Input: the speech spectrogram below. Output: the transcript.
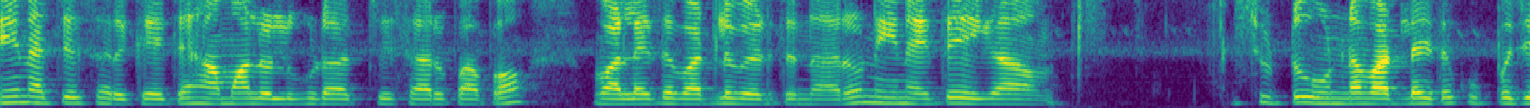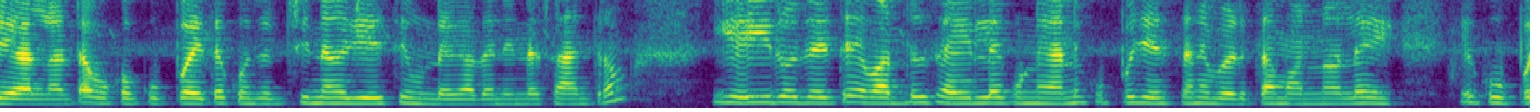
నేను వచ్చేసరికి అయితే హమాలోళ్ళు కూడా వచ్చేసారు పాపం. వాళ్ళైతే వడ్లు పెడుతున్నారు. నేనైతే ఇక చుట్టూ ఉన్న వడ్లు అయితే కుప్ప చేయాలన్నట ఒక కుప్ప అయితే కొంచెం చిన్నగా చేసి ఉండే కదా నిన్న సాయంత్రం. ఇక ఈరోజు అయితే వడ్లు సైడ్ లేకున్నాయని కుప్ప చేస్తేనే పెడతాం అన్నోళ్ళే. ఇక కుప్ప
